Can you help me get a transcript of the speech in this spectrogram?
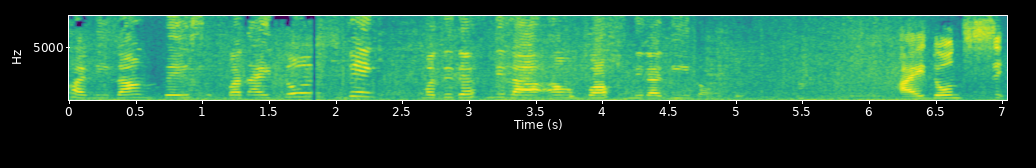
kanilang base. But I don't think madidef nila ang buff nila dito. I don't si-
